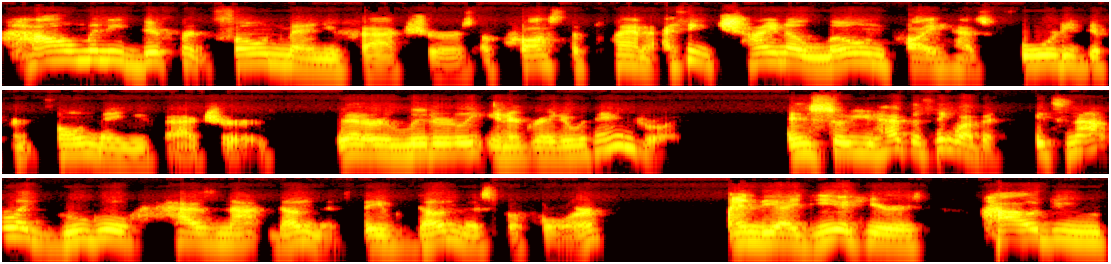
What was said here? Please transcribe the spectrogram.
how many different phone manufacturers across the planet? I think China alone probably has 40 different phone manufacturers that are literally integrated with Android. And so you have to think about that. It's not like Google has not done this, they've done this before. And the idea here is how do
